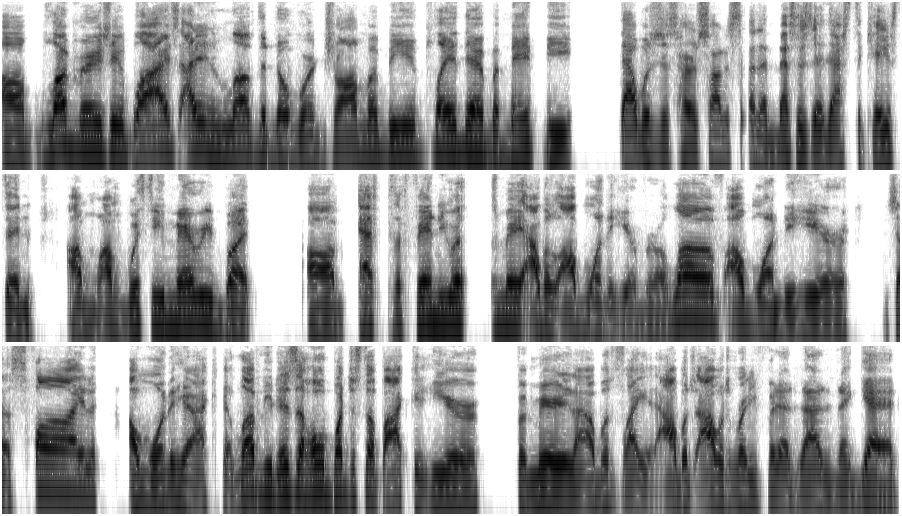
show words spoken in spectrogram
Um, love Mary J. Blige. I didn't love the no more drama being played there, but maybe that was just her trying to send a message. And that's the case, then I'm I'm with you, Mary. But um, as a fan US Mary, I will I want to hear real love. I wanted to hear just fine. I want to hear I can love you. There's a whole bunch of stuff I could hear from Mary, and I was like, I was I was ready for that, that and again.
